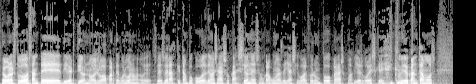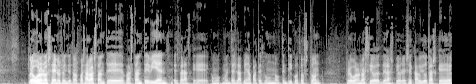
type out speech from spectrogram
pero bueno, estuvo bastante divertido, ¿no? Y luego aparte, pues bueno, es verdad que tampoco hubo demasiadas ocasiones, aunque algunas de ellas igual fueron un poco claras, como aquellos goles que, que medio cantamos, pero bueno, no sé, nos lo intentamos pasar bastante, bastante bien, es verdad que, como comentáis, la primera parte fue un auténtico tostón, pero bueno, no ha sido de las peores, ¿eh? que ha habido otras que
